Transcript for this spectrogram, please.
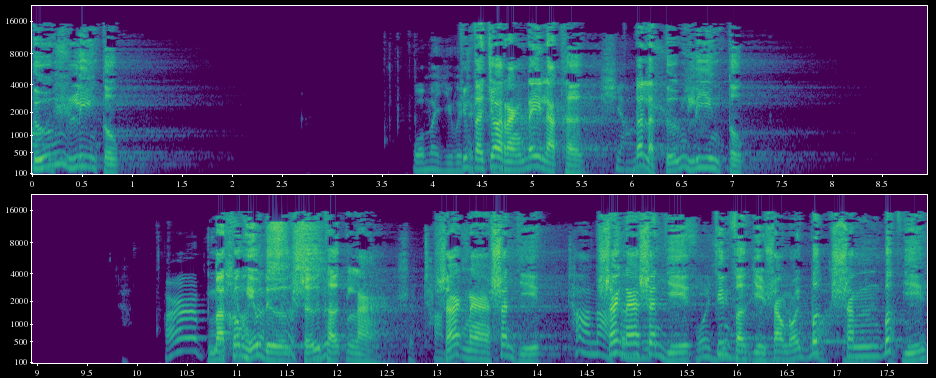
Tướng liên tục Chúng ta cho rằng đây là thật. Đó là tướng liên tục. Mà không hiểu được sự thật là Sát na sanh diệt. Sát na sanh diệt. Kinh Phật vì sao nói bất sanh bất diệt?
